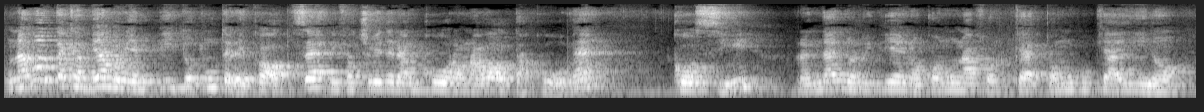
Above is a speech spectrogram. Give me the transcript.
una volta che abbiamo riempito tutte le cozze vi faccio vedere ancora una volta come così prendendo il ripieno con una forchetta con un cucchiaino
